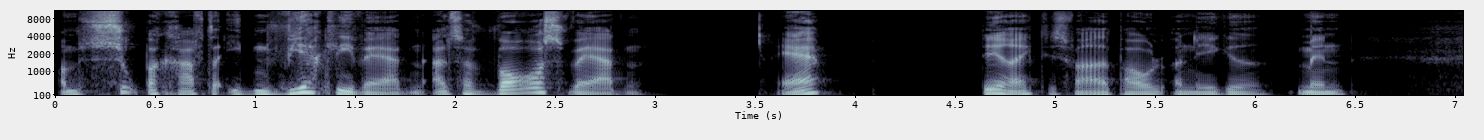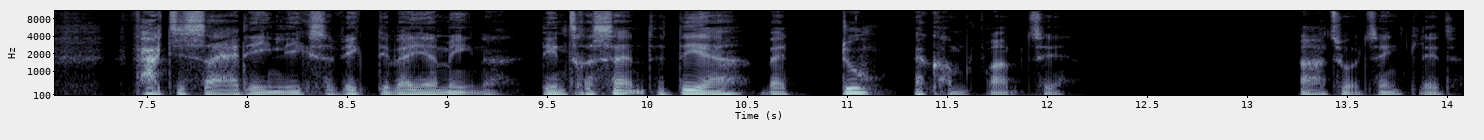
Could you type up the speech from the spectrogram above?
om superkræfter i den virkelige verden, altså vores verden. Ja, det er rigtigt, svarede Paul og nikkede, men faktisk så er det egentlig ikke så vigtigt, hvad jeg mener. Det interessante, det er, hvad du er kommet frem til. Arthur tænkte lidt.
